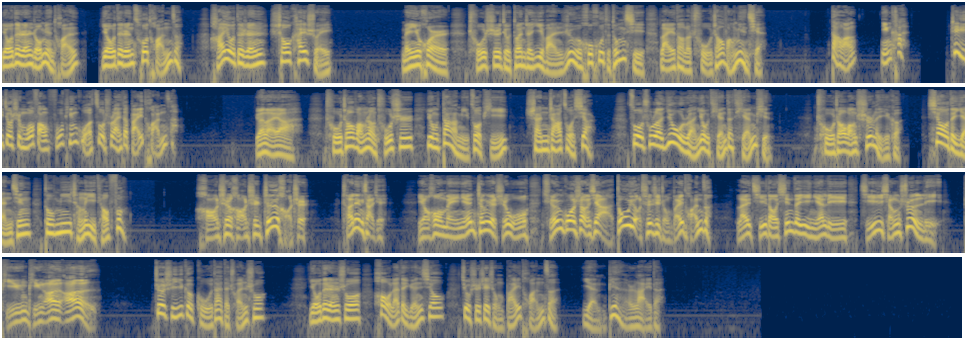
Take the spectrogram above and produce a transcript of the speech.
有的人揉面团，有的人搓团子，还有的人烧开水。没一会儿，厨师就端着一碗热乎乎的东西来到了楚昭王面前。大王，您看，这就是模仿浮苹果做出来的白团子。原来呀，楚昭王让厨师用大米做皮，山楂做馅儿，做出了又软又甜的甜品。楚昭王吃了一个，笑的眼睛都眯成了一条缝。好吃，好吃，真好吃！传令下去，以后每年正月十五，全国上下都要吃这种白团子，来祈祷新的一年里吉祥顺利、平平安安。这是一个古代的传说。有的人说，后来的元宵就是这种白团子演变而来的。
